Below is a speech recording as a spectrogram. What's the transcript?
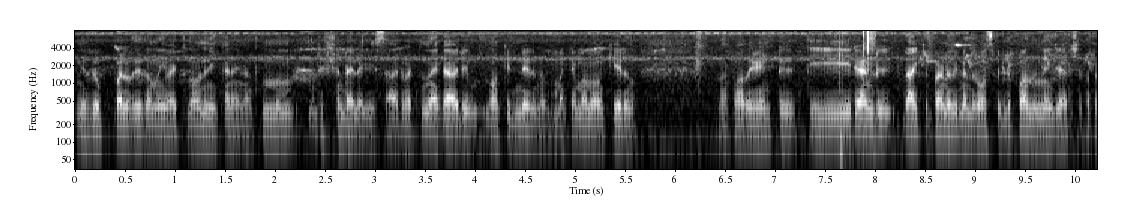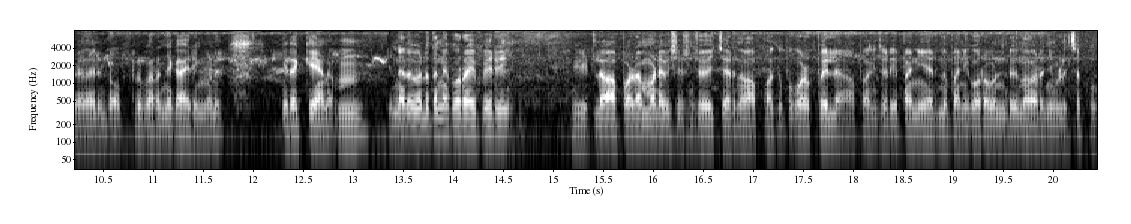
ഇതിൽ ഉപ്പലർത്തി തന്നു ഈ വയറ്റുന്നവർ നിൽക്കാൻ അതിനകത്തൊന്നും രക്ഷയുണ്ടായില്ല. കേസ് അവർ പറ്റുന്നതൊക്കെ അവർ നോക്കിയിട്ടുണ്ടായിരുന്നു. മറ്റേമ്മ നോക്കിയായിരുന്നു. അപ്പോൾ അത് കഴിഞ്ഞിട്ട് തീരാണ്ട് ഇതാക്കിയപ്പോഴാണ് പിന്നെ അത് ഹോസ്പിറ്റലിൽ പോകാൻ തന്നെ വിചാരിച്ചത്. അപ്പോൾ ഏതായാലും ഡോക്ടർ പറഞ്ഞ കാര്യങ്ങൾ ഇതൊക്കെയാണ്. പിന്നെ അതുപോലെ തന്നെ കുറേ പേര് വീട്ടിലെ വാപ്പയുടെ അമ്മയുടെ വിശേഷം ചോദിച്ചായിരുന്നു. വാപ്പാക്ക് ഇപ്പോൾ കുഴപ്പമില്ല. വാപ്പാക്ക് ചെറിയ പനിയായിരുന്നു. പനി കുറവുണ്ട് എന്ന് പറഞ്ഞ് വിളിച്ചപ്പോൾ.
